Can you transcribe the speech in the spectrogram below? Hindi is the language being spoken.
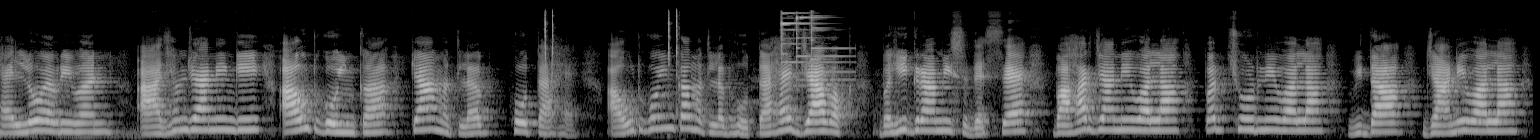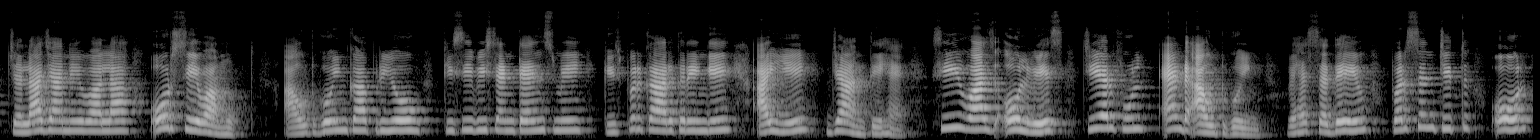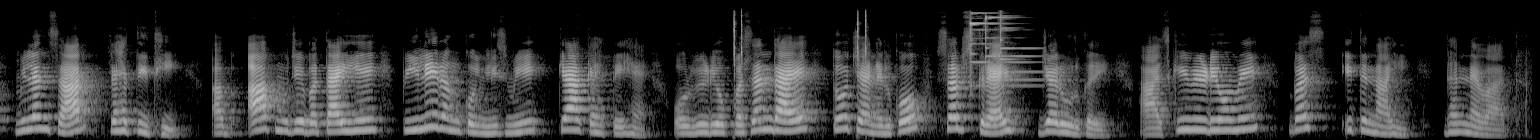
हेलो एवरीवन आज हम जानेंगे आउट गोइंग का क्या मतलब होता है। आउट गोइंग का मतलब होता है जावक वही ग्रामीण सदस्य, बाहर जाने वाला, पद छोड़ने वाला, विदा, जाने वाला, चला जाने वाला और सेवा मुक्त। आउट गोइंग का प्रयोग किसी भी सेंटेंस में किस प्रकार करेंगे, आइए जानते हैं। She was always cheerful and outgoing वह सदैव प्रसन्नचित और मिलनसार रहती थी। अब आप मुझे बताइए, पीले रंग को इंग्लिश में क्या कहते हैं? और वीडियो पसंद आए तो चैनल को सब्सक्राइब ज़रूर करें। आज की वीडियो में बस इतना ही। धन्यवाद।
